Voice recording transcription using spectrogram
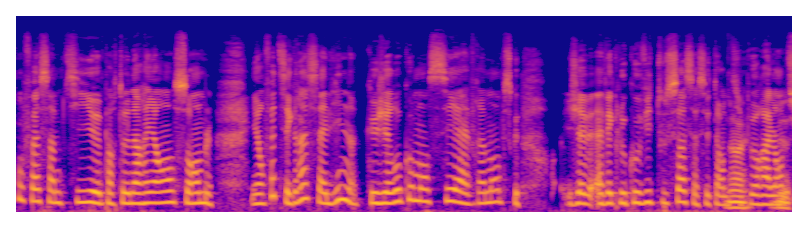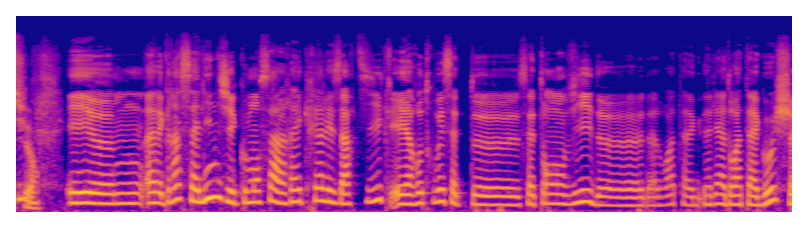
qu'on fasse un petit euh, partenariat ensemble. Et en fait c'est grâce à Lynn que j'ai recommencé à vraiment parce que avec le Covid tout ça ça s'était un Ouais, petit peu ralenti et euh, grâce à Lynn j'ai commencé à réécrire les articles et à retrouver cette euh, cette envie de d'à droite à- d'aller à droite à gauche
